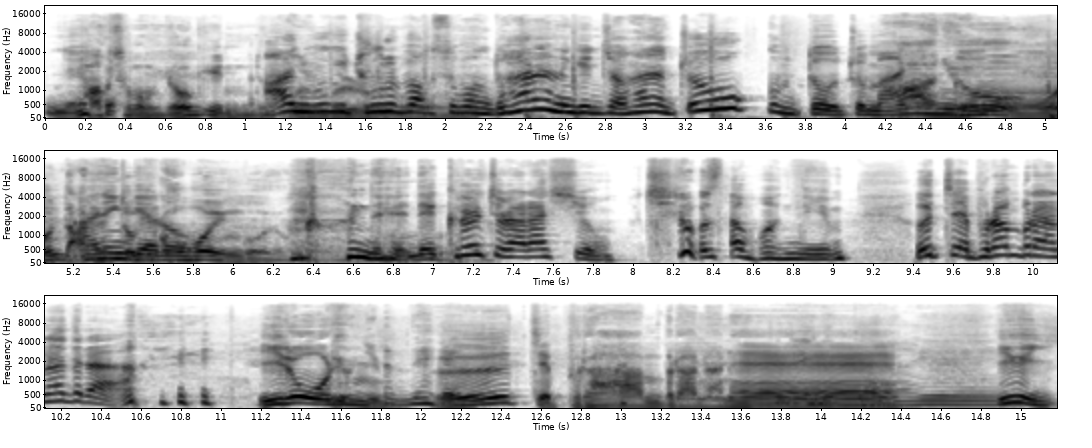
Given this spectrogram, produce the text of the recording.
네. 박서방 여기 있는데. 아니 뭘 여기 둘. 박서방도 하나는 괜찮고 하나는 조금 또 좀 아닌 아니요. 게 나는 또커 보인 거요. 네, 네, 그럴 줄 알았시오. 7535님. 어째 불안불안하더라. 1556님. 어째 불안 불안하네. 네. 그러니까, 예. 이거 이-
